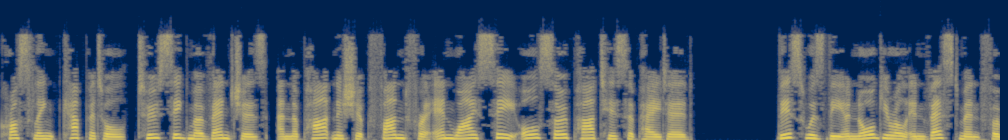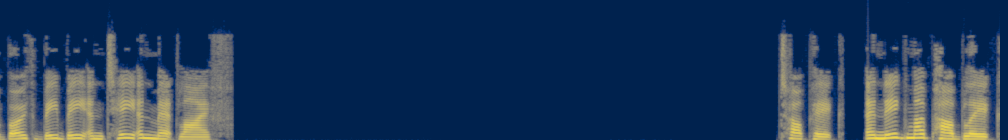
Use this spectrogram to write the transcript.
Crosslink Capital, Two Sigma Ventures, and the Partnership Fund for NYC also participated. This was the inaugural investment for both BB&T and MetLife. Topic: Enigma Public.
